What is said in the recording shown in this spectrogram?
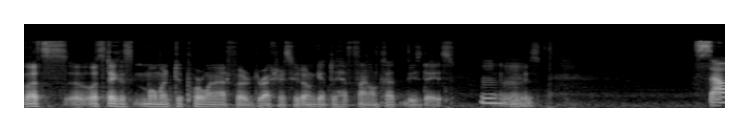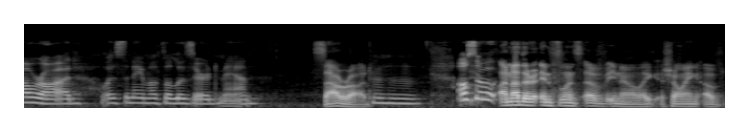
let's uh, let's take this moment to pour one out for directors who don't get to have final cut these days. Anyways, Saurod was the name of the lizard man. Saurod, Also, another influence of you know like showing of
